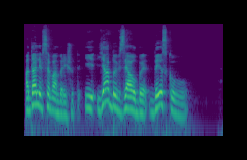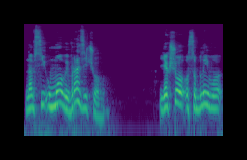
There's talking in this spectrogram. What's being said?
А далі все вам вирішувати. І я би взяв би дискову на всі умови, в разі чого. Якщо особливо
